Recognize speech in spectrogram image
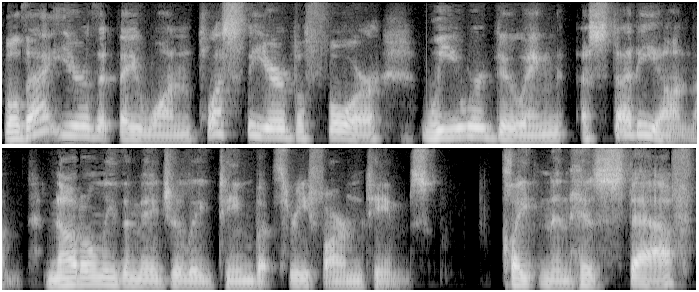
Well, that year that they won, plus the year before, we were doing a study on them, not only the major league team, but three farm teams. Clayton and his staff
